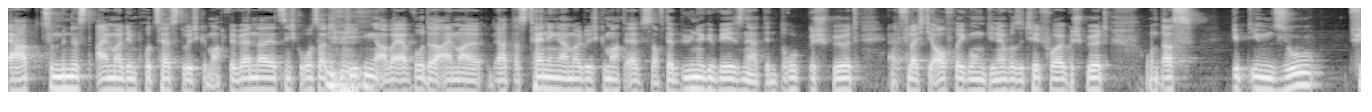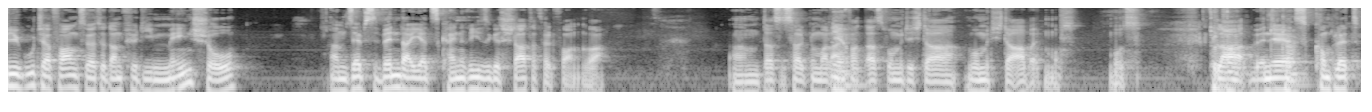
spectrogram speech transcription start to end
er hat zumindest einmal den Prozess durchgemacht. Wir werden da jetzt nicht großartig mhm. pieken, aber er wurde einmal, er hat das Tanning einmal durchgemacht, er ist auf der Bühne gewesen, er hat den Druck gespürt, er hat vielleicht die Aufregung, die Nervosität vorher gespürt und das gibt ihm so viel gute Erfahrungswerte dann für die Main Show, ähm, selbst wenn da jetzt kein riesiges Starterfeld vorhanden war. Ähm, das ist halt nun mal ja. einfach das, womit ich da, womit ich da arbeiten muss. muss. Klar, wenn er jetzt komplett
